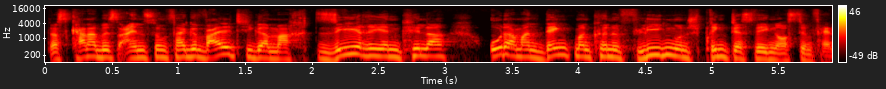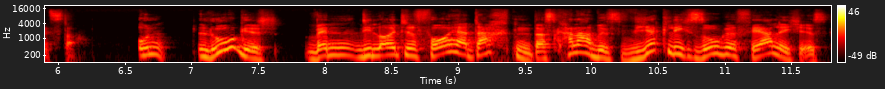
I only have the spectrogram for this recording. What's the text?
dass Cannabis einen zum Vergewaltiger macht, Serienkiller oder man denkt, man könne fliegen und springt deswegen aus dem Fenster. Und logisch, wenn die Leute vorher dachten, dass Cannabis wirklich so gefährlich ist,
